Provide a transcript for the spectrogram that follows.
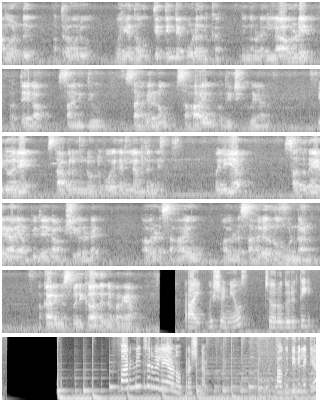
അതുകൊണ്ട് അത്തരമൊരു വലിയ ദൗത്യത്തിന്റെ കൂടെ നിൽക്കാൻ നിങ്ങളുടെ എല്ലാവരുടെയും പ്രത്യേക സാന്നിധ്യവും സഹകരണവും സഹായവും പ്രതീക്ഷിക്കുകയാണ്. ഇതുവരെ സ്ഥാപനം മുന്നോട്ട് പോയതെല്ലാം തന്നെ വലിയ സഹൃദയരായ അഭ്യുദയകാംക്ഷികളുടെ അവരുടെ സഹായവും അവരുടെ സഹകരണവും കൊണ്ടാണ് അക്കാര്യം വിസ്മരിക്കാതെ തന്നെ പറയാം. Right vision news Cheruthuruthy. Furniture വിലയാണോ പ്രശ്നം? പകുതി വിലയ്ക്ക്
